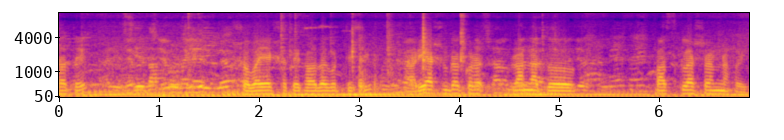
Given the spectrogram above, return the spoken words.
সাথে। সবাই একসাথে খাওয়া দাওয়া করতেছি। আর ইয়াসুন কাকুর রান্না তো ফার্স্ট ক্লাস রান্না হয়।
